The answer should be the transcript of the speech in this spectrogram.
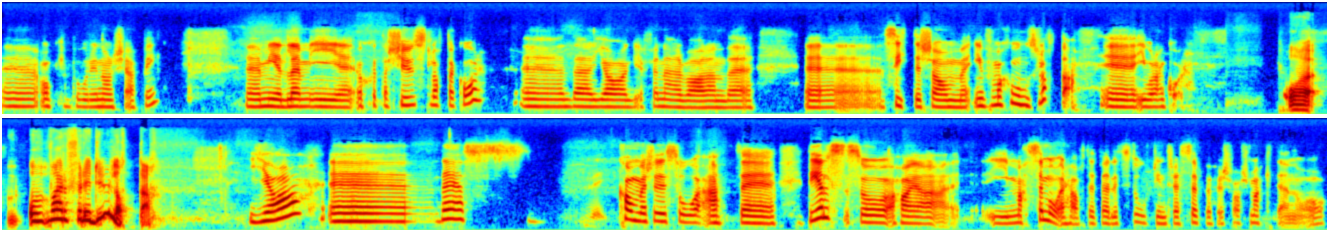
eh, och bor i Norrköping. Eh, medlem i Östgöta-Tjust lottakår eh, där jag för närvarande eh, sitter som informationslotta eh, i vår kår. Och, och, varför är du Lotta? Ja, det kommer sig så att dels så har jag i massor med år haft ett väldigt stort intresse för Försvarsmakten och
